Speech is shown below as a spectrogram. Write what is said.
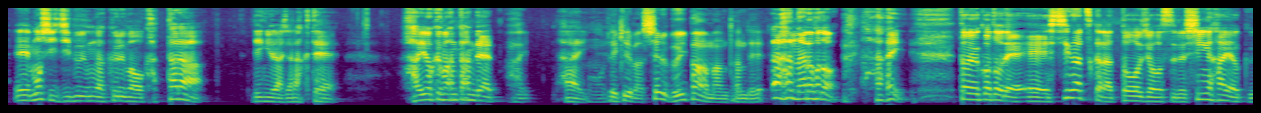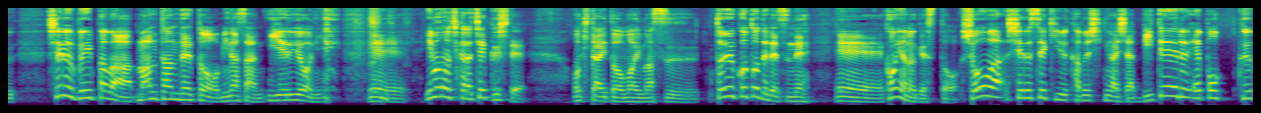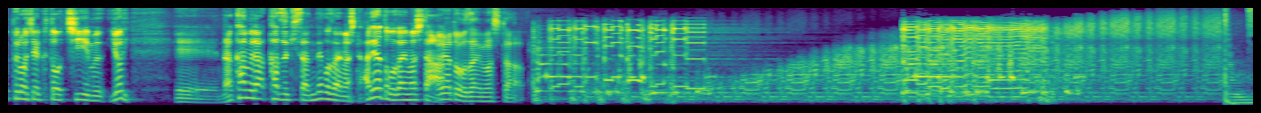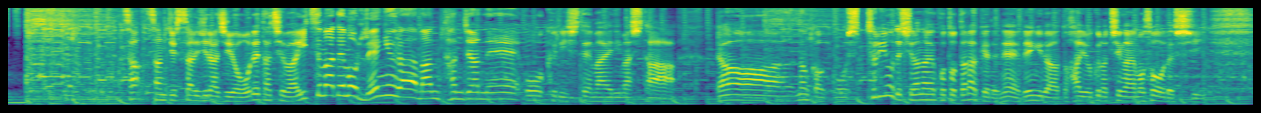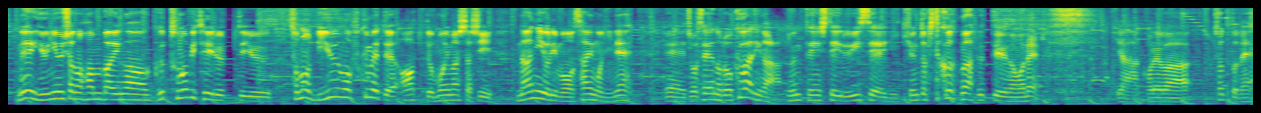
えーもし自分が車を買ったら、レギュラーじゃなくて、ハイオク満タンで。はい。はい。できればシェル V パワー満タンで。あ、なるほど。はい。ということで、えー7月から登場する新ハイオク、シェル V パワー満タンでと皆さん言えるように、えー今のうちからチェックしておきたいと思います。ということでですね、えー今夜のゲスト、昭和シェル石油株式会社リテールエポックプロジェクトチームより、えー中村和樹さんでございました。ありがとうございました。ありがとうございました。30歳児ラジオ俺たちはいつまでもレギュラー満タンじゃねえお送りしてまいりました。いやーなんかこう知ってるようで知らないことだらけでねレギュラーと廃屋の違いもそうですしね輸入車の販売がぐっと伸びているっていうその理由も含めてあって思いましたし何よりも最後にね、えー女性の6割が運転している異性にキュンときたことがあるっていうのもねいやこれはちょっとね、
